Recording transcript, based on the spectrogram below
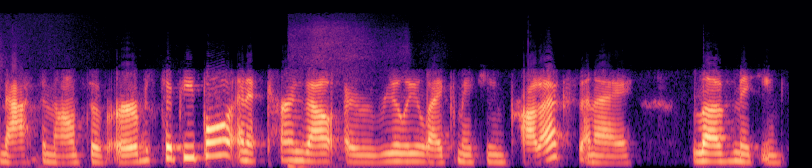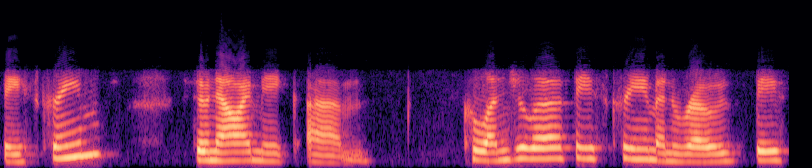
mass amounts of herbs to people. And it turns out I really like making products and I love making face creams. So now I make um, calendula face cream and rose based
